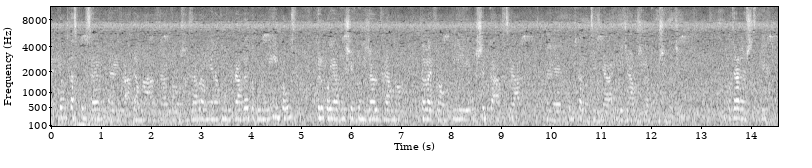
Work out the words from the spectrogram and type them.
e, piątka z plusem e, dla Adama za to, że zabrał mnie na tą wyprawę. To był mój impuls, który pojawił się w poniedziałek rano, telefon i szybka akcja, e, krótka decyzja i wiedziałam, że ja tu muszę być. Pozdrawiam wszystkich.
